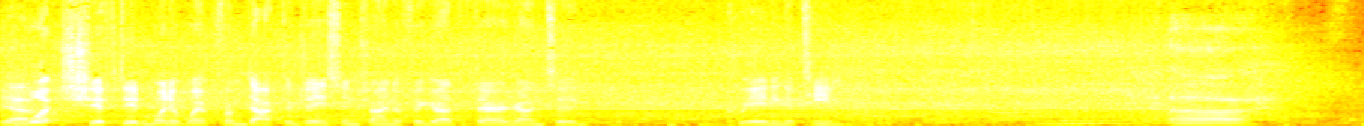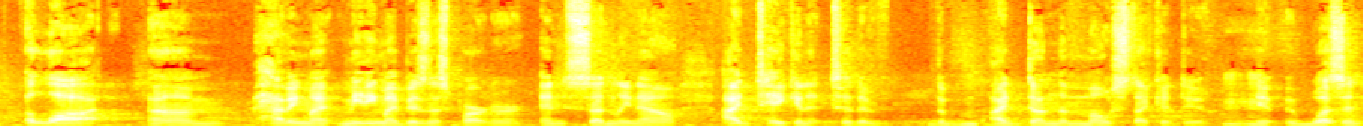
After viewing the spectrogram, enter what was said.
Yeah. What shifted when it went from Dr. Jason trying to figure out the Theragun to creating a team? Uh, a lot. Um, having my meeting my business partner, and suddenly now I'd taken it to the the I'd done the most I could do. It, it wasn't.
